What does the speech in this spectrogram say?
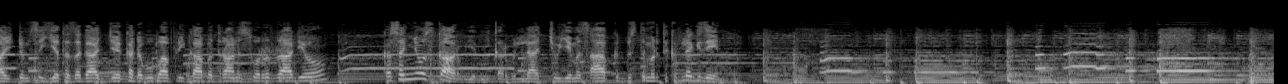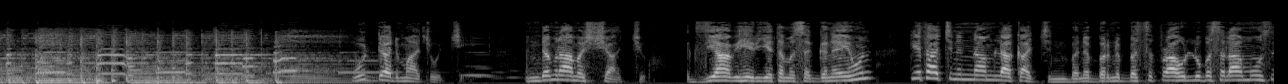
ይህ በምስራች ድምፅ እየተዘጋጀ ከደቡብ አፍሪካ በትራንስወርር ራዲዮ ከሰኞ እስከ አርብ የሚቀርብላችሁ የመጽሐፍ ቅዱስ ትምህርት ክፍለ ጊዜ ነው። ውድ አድማጮቼ እንደምን አመሻችሁ እግዚአብሔር እየተመሰገነ ይሁን ጌታችንና አምላካችን በነበርንበት ስፍራ ሁሉ በሰላም ውስጥ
